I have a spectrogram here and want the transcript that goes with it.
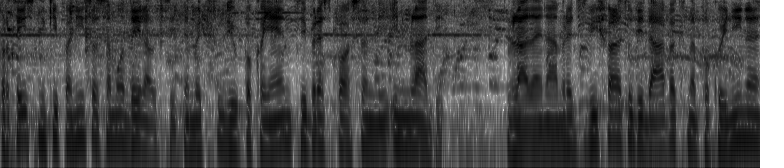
protestniki pa niso samo delavci, temveč tudi upokojenci, brezposelni in mladi. Vlada je namreč zvišala tudi davek na pokojnine,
